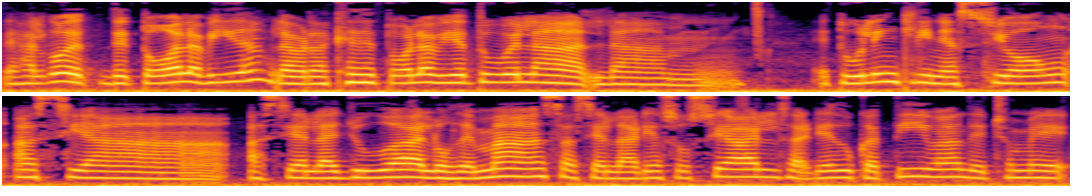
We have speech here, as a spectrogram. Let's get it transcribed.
es algo de, de, toda la vida. La verdad es que de toda la vida tuve la, la tuve la inclinación hacia, hacia la ayuda a los demás, hacia el área social, el área educativa. De hecho, me,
